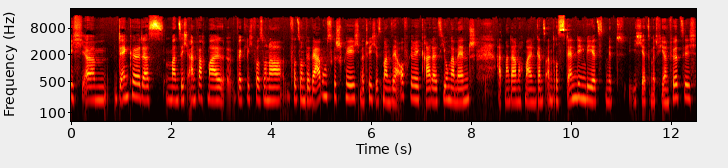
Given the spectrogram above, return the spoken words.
ich ähm, denke, dass man sich einfach mal wirklich vor so, einer, vor so einem Bewerbungsgespräch, natürlich ist man sehr aufgeregt, gerade als junger Mensch hat man da nochmal ein ganz anderes Standing, wie jetzt mit, ich jetzt mit 44.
